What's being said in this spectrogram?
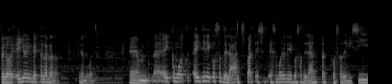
Pero ellos invierten la plata, al final de cuentas. Eh, como, ahí tiene cosas de Launchpad, ese, ese, modelo tiene cosas de Launchpad, cosas de VC,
